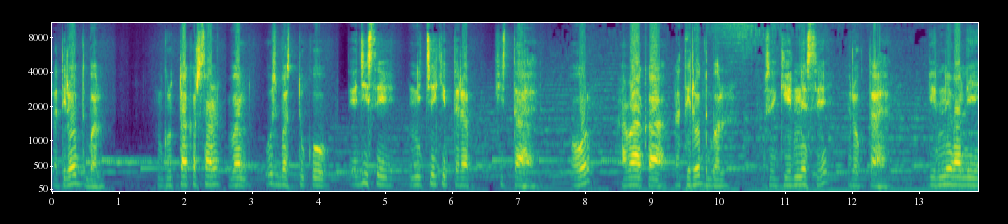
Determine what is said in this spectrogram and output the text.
प्रतिरोध बल। गुरुत्वाकर्षण बल उस वस्तु को तेज़ी से नीचे की तरफ़ खींचता है और हवा का प्रतिरोध बल उसे गिरने से रोकता है। गिरने वाली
